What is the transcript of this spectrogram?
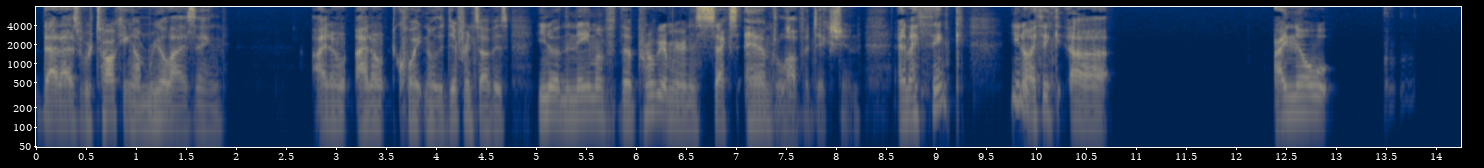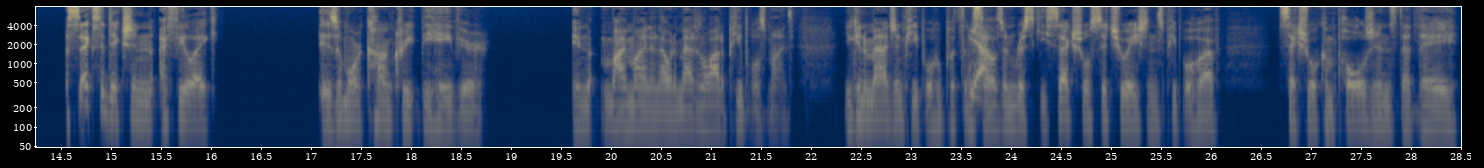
that as we're talking I'm realizing I don't I don't quite know the difference of is you know the name of the program you're in is sex and love addiction, and I think you know I think uh, I know sex addiction. I feel like is a more concrete behavior in my mind, and I would imagine a lot of people's minds. You can imagine people who put themselves in risky sexual situations, people who have sexual compulsions that they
